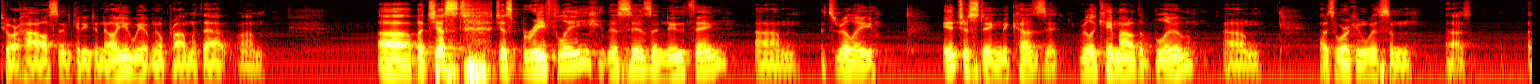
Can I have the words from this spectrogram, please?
to our house and getting to know you, we have no problem with that. Um, uh, but just, just briefly, this is a new thing. Um, it's really interesting because it really came out of the blue. Um, I was working with some uh, uh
